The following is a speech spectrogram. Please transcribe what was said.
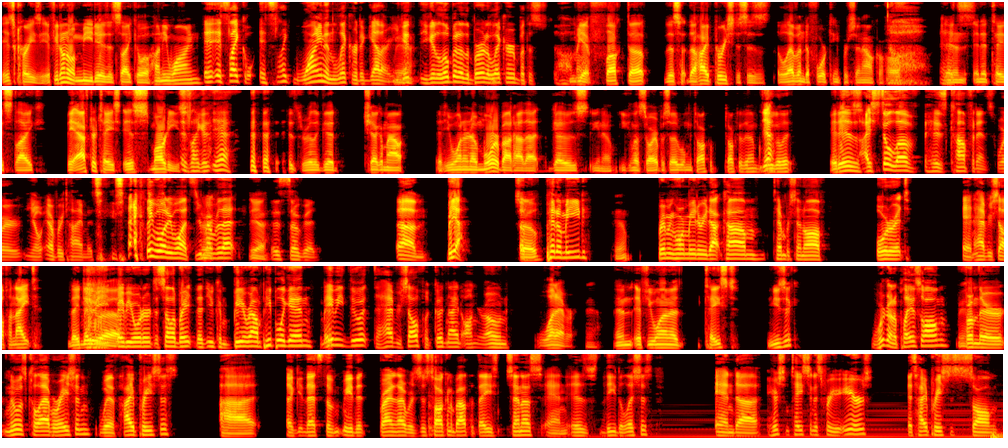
it's crazy. If you don't know what mead is, it's like a honey wine. it- it's like it's like wine and liquor together. You Yeah. get you get a little bit of the burn of liquor, but this oh you man. get fucked up. This the High Priestess is eleven to fourteen percent alcohol, Oh, and, and and it tastes like the aftertaste is Smarties. it's like a, yeah. it's really good. Check them out. If you want to know more about how that goes, you know, you can listen to our episode when we talk talk to them. Yeah. Google it. It is I still love his confidence where, you know, every time it's exactly what he wants. You remember that? yeah. It's so good. Um but yeah, So Pitomead. Yeah. BrimmingHornMeadery.com, 10% off. Order it and have yourself a night. they do. Maybe uh, maybe order it to celebrate that you can be around people again. Maybe do it to have yourself a good night on your own. Whatever. Yeah. and if you want to taste music, We're gonna play a song Yeah. from their newest collaboration with High Priestess. Uh, again, that's the me that Brian and I was just talking about that they sent us and is the delicious. And uh, here's some tastiness for your ears. It's High Priestess' song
